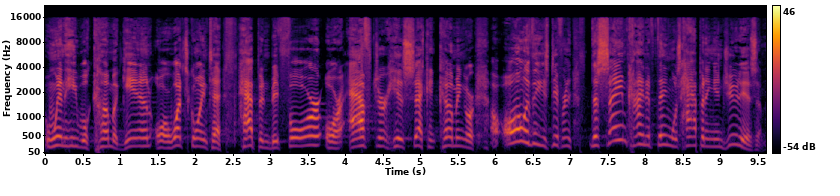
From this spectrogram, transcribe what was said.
when he will come again, or what's going to happen before or after his second coming, or all of these different, the same kind of thing was happening in Judaism.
